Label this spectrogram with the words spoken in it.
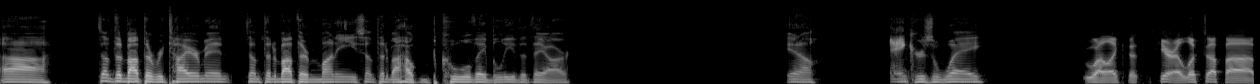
Uh something about their retirement. Something about their money. Something about how cool they believe that they are. You know, anchors away. Ooh, I like that. Here, I looked up uh,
